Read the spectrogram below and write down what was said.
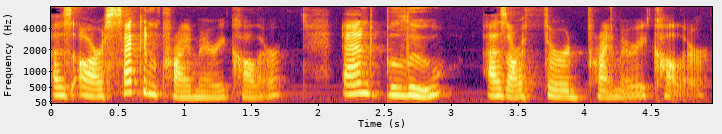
as our second primary color, and blue as our third primary color.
